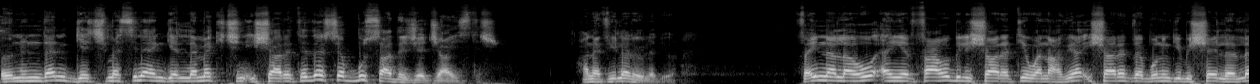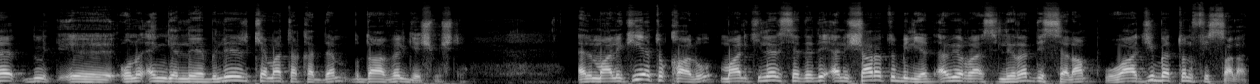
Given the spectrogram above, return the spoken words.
önünden geçmesini engellemek için işaret ederse bu sadece caizdir. Hanefiler öyle diyor. فَاِنَّ لَهُ اَنْ يَدْفَعُهُ بِالْاِشَارَةِ وَنَحْوِيَا işaret ve bunun gibi şeylerle e, onu engelleyebilir. Kema takaddem. Bu daha evvel geçmişti. El malikiyetu kalu Malikiler ise dedi el işaretu bil yed evi ras li raddis selam vacibetun fis salat.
